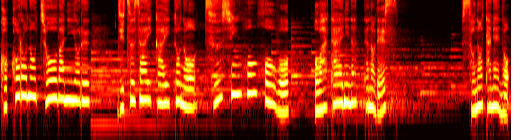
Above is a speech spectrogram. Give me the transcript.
心の調和による実在界との通信方法をお与えになったのです。そのための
